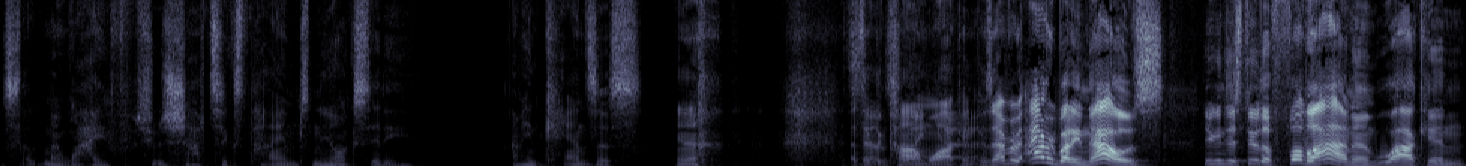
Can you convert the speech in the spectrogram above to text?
so my wife, she was shot six times in New York City. I mean Kansas, you know. That's like the calm like, walking uh, because every everybody knows you can just do the full on and walking.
